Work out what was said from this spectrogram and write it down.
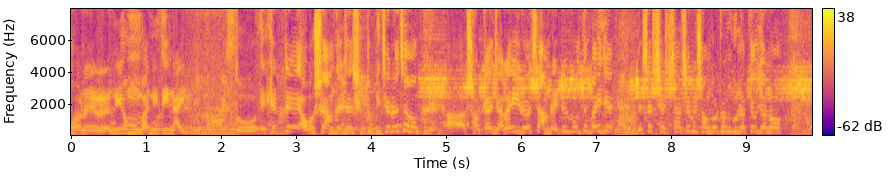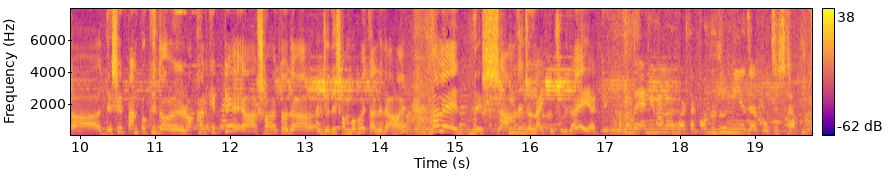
ধরনের নিয়ম বা নীতি নাই। তো এক্ষেত্রে অবশ্যই আমাদের যে একটু পিছিয়ে রয়েছে এবং সরকার যারাই রয়েছে আমরা এটাই বলতে পারি যে দেশের স্বেচ্ছাসেবী সংগঠনগুলোকেও যেন দেশের প্রাণপক্ষী রক্ষার ক্ষেত্রে সহায়তা দেওয়া যদি সম্ভব হয় তাহলে দেওয়া হয়। তাহলে দেশ আমাদের জন্য একটু সুবিধা হয়, এই আর কি। আপনাদের অ্যানিম্যাল ওয়েলফেয়ারটা কতদূর নিয়ে যাওয়ার প্রচেষ্টা আপনার?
